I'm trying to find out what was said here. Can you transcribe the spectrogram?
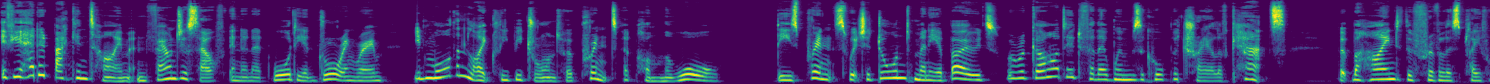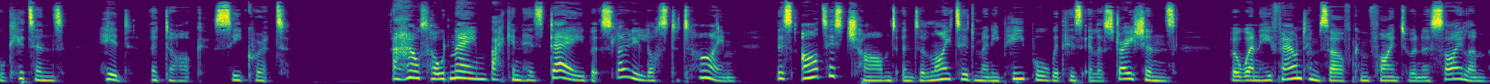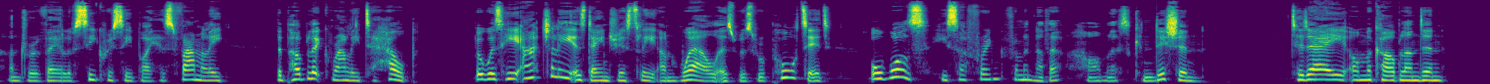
If you headed back in time and found yourself in an Edwardian drawing room, you'd more than likely be drawn to a print upon the wall. These prints, which adorned many abodes, were regarded for their whimsical portrayal of cats, but behind the frivolous playful kittens hid a dark secret. A household name back in his day, but slowly lost to time, this artist charmed and delighted many people with his illustrations, but when he found himself confined to an asylum under a veil of secrecy by his family, the public rallied to help. But was he actually as dangerously unwell as was reported, or was he suffering from another harmless condition? Today on Macabre London,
